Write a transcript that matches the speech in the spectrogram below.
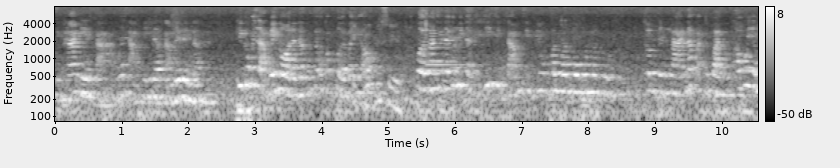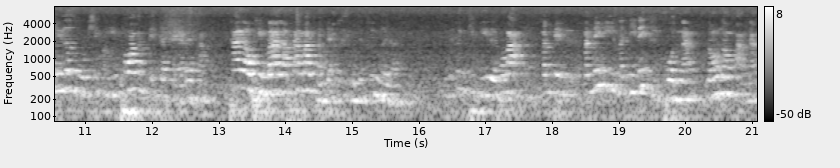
สิบห้าเมษาเมื่อสามปีที่แล้วสามเดือนเลยนะพี่ก็ไม่หลับไม่นอนเลยนะก็จะต้องเปิดมาอีกเอ้าเปิดมาทีไรก็มีแต่ยี่สิบสามสิบวิวคนมาดูคนมาดูจนเป็นล้านณปัจจุบันเขาก็ยังไม่เลิกดูคลิปนี้เพราะว่า มีไม่กี่คนนะน้องน้องฟังนะ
